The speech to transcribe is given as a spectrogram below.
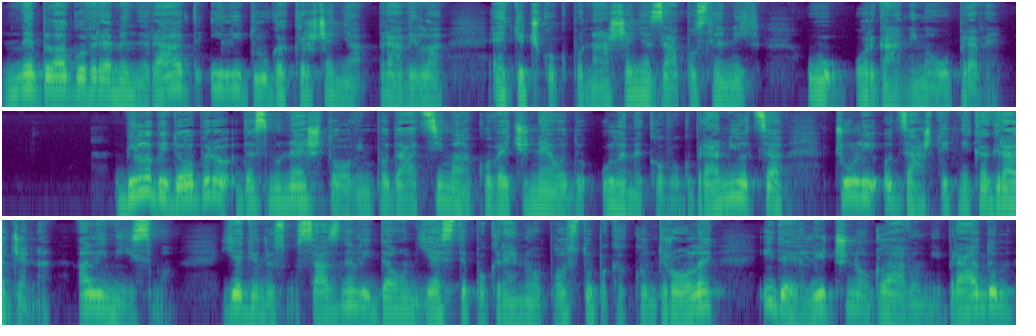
neblagovremen rad ili druga kršenja pravila etičkog ponašanja zaposlenih u organima uprave. Bilo bi dobro da smo nešto o ovim podacima, ako već ne od Ulemekovog branioca, čuli od zaštitnika građana, ali nismo – Jedino smo saznali da on jeste pokrenuo postupak kontrole i da je lično, glavom i bradom,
